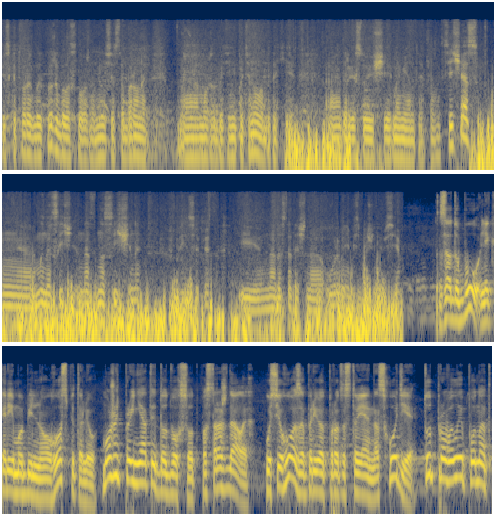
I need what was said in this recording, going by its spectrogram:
без которых бы тоже было сложно. Министерство обороны, э, может быть, и не потянуло бы такие дорогостоящие моменты. Сейчас мы насыщ- нас- насыщены, в принципе, и на достаточно уровне обеспечены всем. За добу лікарі мобільного госпіталю можуть прийняти до 200 постраждалих. Усього за період протистояння на сході тут провели понад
